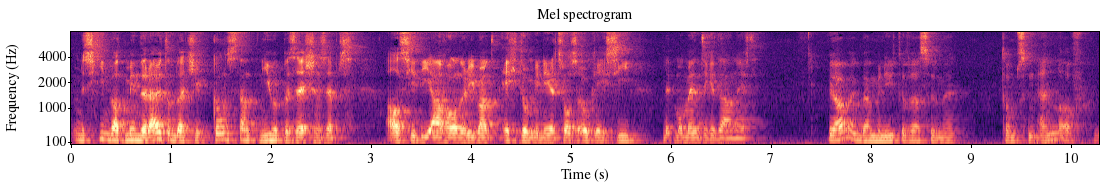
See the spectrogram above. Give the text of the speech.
misschien wat minder uit, omdat je constant nieuwe possessions hebt. Als je die aanvallende rebound echt domineert, zoals OKC met momenten gedaan heeft. Ja, ik ben benieuwd of ze met Thompson en Love eh,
